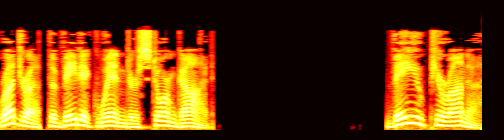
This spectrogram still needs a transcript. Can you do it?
Rudra, the Vedic wind or storm god. Vayu Purana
